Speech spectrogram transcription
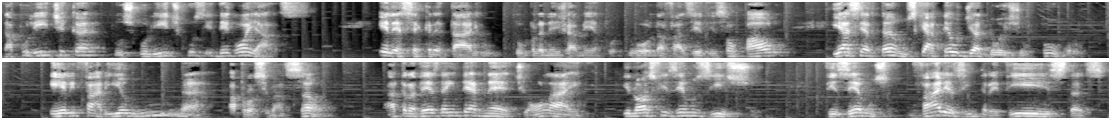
da política, dos políticos e de Goiás. Ele é secretário do Planejamento do, da Fazenda em São Paulo e acertamos que até o dia 2 de outubro ele faria uma aproximação através da internet, online. E nós fizemos isso. Fizemos várias entrevistas,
